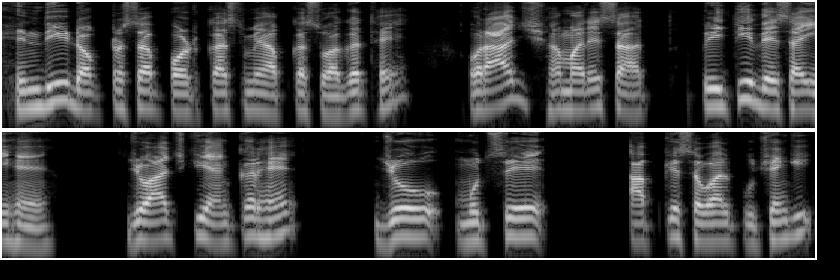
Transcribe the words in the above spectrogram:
हिंदी डॉक्टर साहब पॉडकास्ट में आपका स्वागत है और आज हमारे साथ प्रीति देसाई हैं, जो आज की एंकर हैं, जो मुझसे आपके सवाल पूछेंगी।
